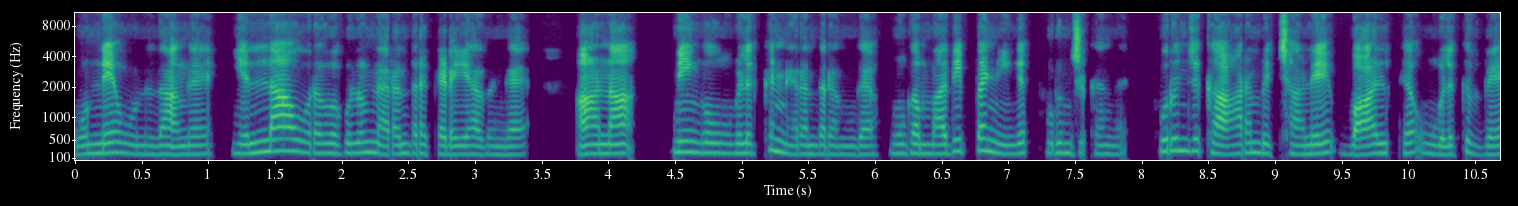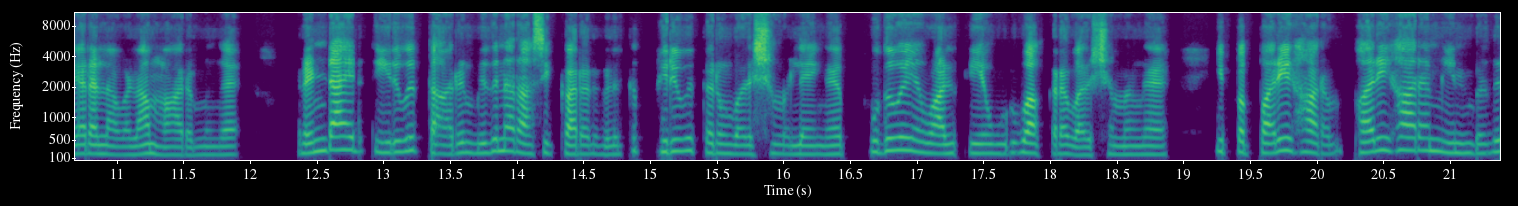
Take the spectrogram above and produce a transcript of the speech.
ஒண்ணே ஒண்ணுதாங்க. எல்லா உறவுகளும் நிரந்தரம் கிடையாதுங்க. ஆனா நீங்க உங்களுக்கு நிரந்தரங்க உங்க மதிப்பை நீங்க புரிஞ்சுக்கங்க. புரிஞ்சுக்க ஆரம்பிச்சாலே வாழ்க்கை உங்களுக்கு வேற லெவலா மாறுமுங்க. 2026 மிதுன ராசிக்காரர்களுக்கு பிரிவு தரும் வருஷம் இல்லைங்க. புதுவை வாழ்க்கையை உருவாக்குற வருஷமுங்க. இப்ப பரிகாரம். பரிகாரம் என்பது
